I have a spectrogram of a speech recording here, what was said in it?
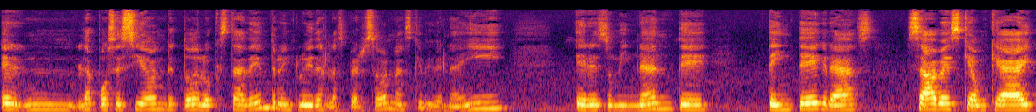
la posesión de todo lo que está adentro, incluidas las personas que viven ahí, eres dominante, te integras, sabes que aunque hay,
